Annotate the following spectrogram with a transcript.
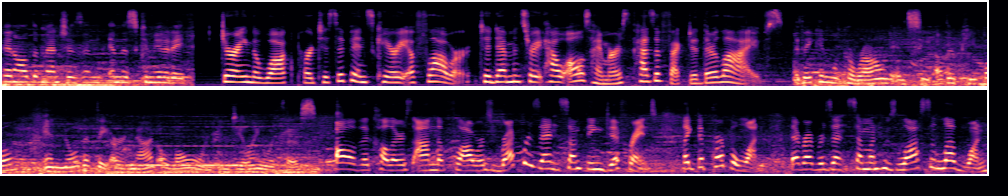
and all dementias in, in this community. During the walk, participants carry a flower to demonstrate how Alzheimer's has affected their lives. They can look around and see other people and know that they are not alone in dealing with this. All of the colors on the flowers represent something different, like the purple one that represents someone who's lost a loved one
